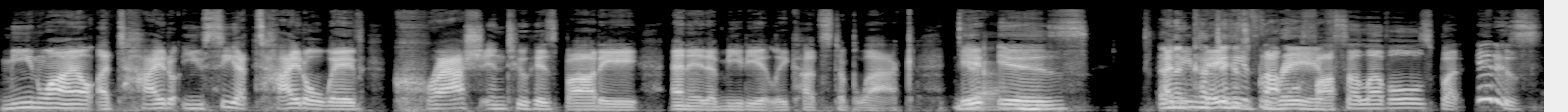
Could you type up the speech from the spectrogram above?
Meanwhile, a tidal you see a tidal wave crash into his body and it immediately cuts to black. Yeah. It is And I then mean cut to maybe his it's not grave. Mufasa levels, but it is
